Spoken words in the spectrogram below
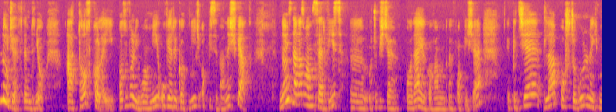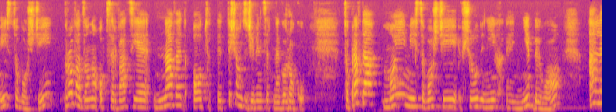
ludzie w tym dniu. A to z kolei pozwoliło mi uwiarygodnić opisywany świat. No i znalazłam serwis, y, oczywiście podaję go Wam w opisie, gdzie dla poszczególnych miejscowości prowadzono obserwacje nawet od 1900 roku. Co prawda, mojej miejscowości wśród nich nie było, ale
